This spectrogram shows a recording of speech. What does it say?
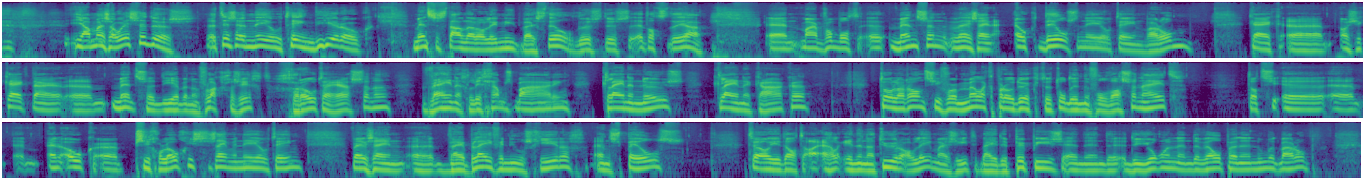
Ja, maar zo is het dus. Het is een neotheen dier ook. Mensen staan daar alleen niet bij stil. Dus, dus eh, dat, ja. En, maar bijvoorbeeld eh, mensen, wij zijn ook deels neotheen. Waarom? Kijk, eh, als je kijkt naar mensen die hebben een vlak gezicht, grote hersenen, weinig lichaamsbeharing, kleine neus, kleine kaken, tolerantie voor melkproducten tot in de volwassenheid. Dat, zie- eh, eh, en ook eh, psychologisch zijn we neotheen. Wij, zijn, eh, wij blijven nieuwsgierig en speels. Terwijl je dat eigenlijk in de natuur alleen maar ziet. Bij de puppies en, en de, de jongen en de welpen en noem het maar op.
